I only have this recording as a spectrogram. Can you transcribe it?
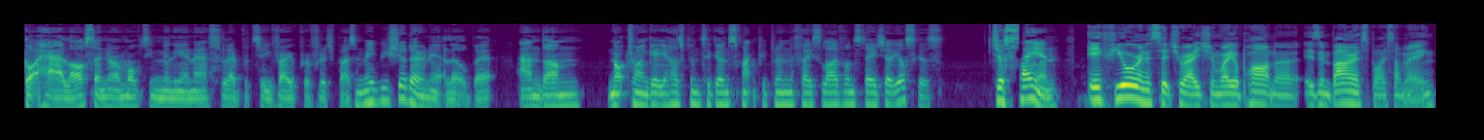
got hair loss and you're a multi-millionaire celebrity, very privileged person, maybe you should own it a little bit and um, not try and get your husband to go and smack people in the face live on stage at the Oscars. Just saying. if you're in a situation where your partner is embarrassed by something,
